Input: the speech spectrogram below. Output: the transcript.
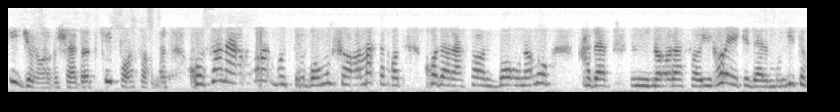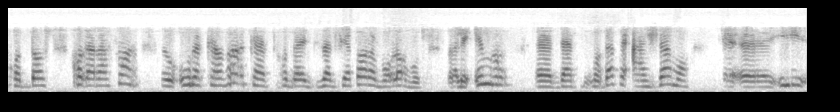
کی جوابش داد؟ کی پاسخ داد؟ خودسان افغان بود که با مو شامت خود خود رسان با اونمو قدر نارسایی هایی که در محیط خود داشت خود رسان او را کور کرد خود ظرفیت ها را بالا بود ولی امروز در مدت 18 ماه این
